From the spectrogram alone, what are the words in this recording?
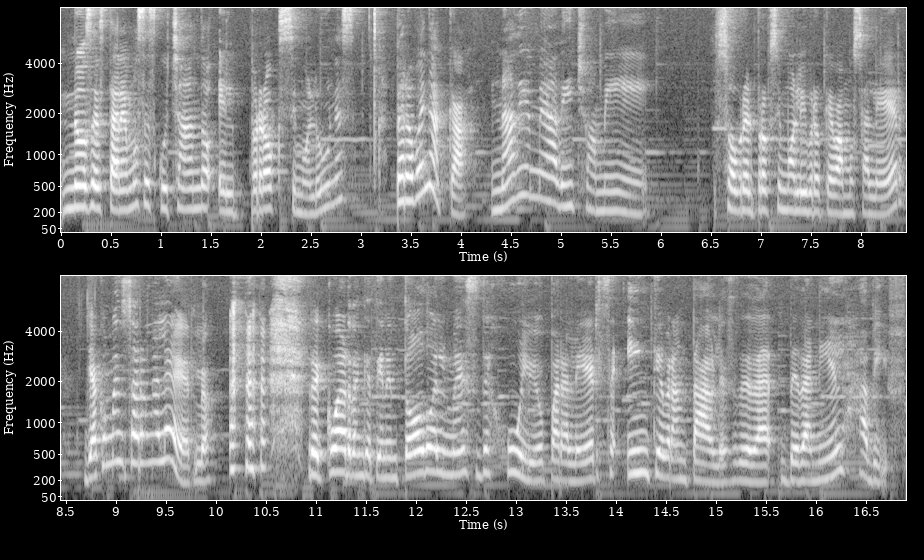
Nos estaremos escuchando el próximo lunes, pero ven acá, nadie me ha dicho a mí sobre el próximo libro que vamos a leer. ¿Ya comenzaron a leerlo? Recuerden que tienen todo el mes de julio para leerse Inquebrantables de, de Daniel Javif.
